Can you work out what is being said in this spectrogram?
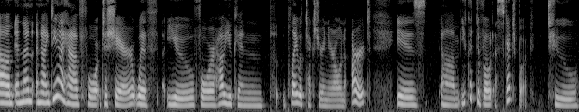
Um, and then an idea I have for to share with you for how you can p- play with texture in your own art is um, you could devote a sketchbook to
